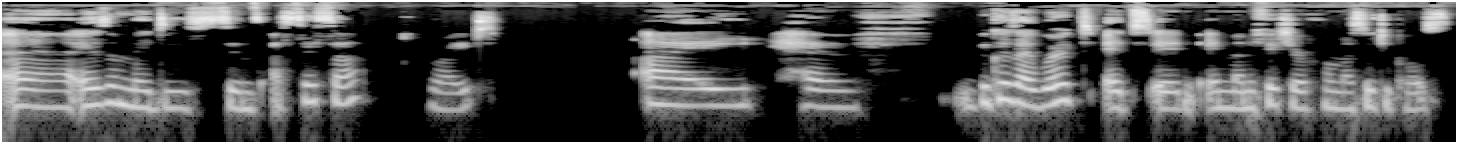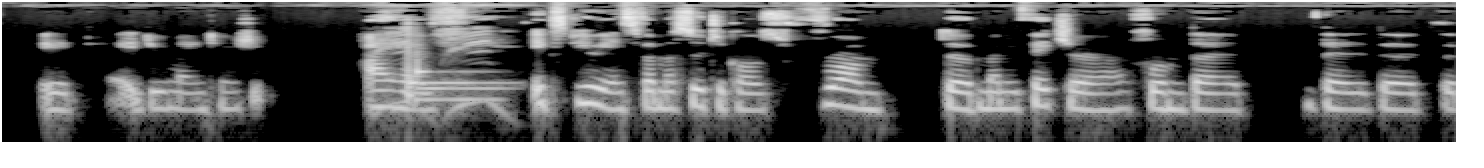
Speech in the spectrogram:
Uh, as a medicines assessor, right? I have because I worked at in, in manufacture pharmaceuticals it, uh, during my internship, I have experienced pharmaceuticals from the manufacturer, from the the the the,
